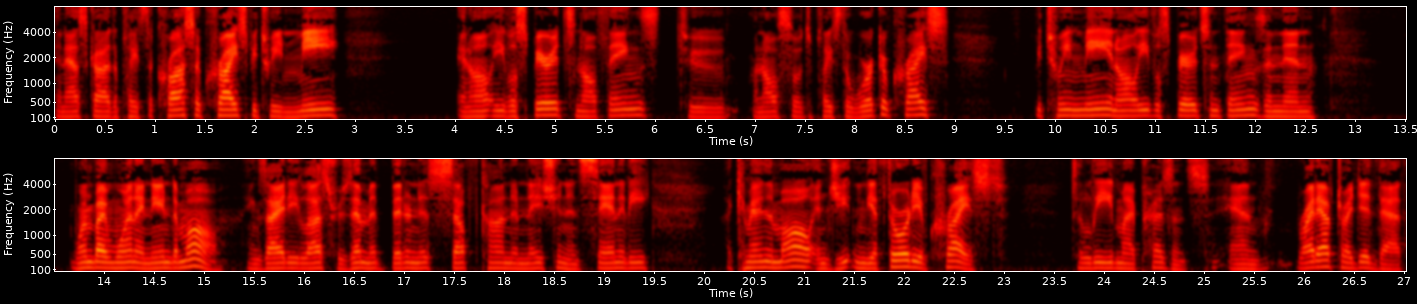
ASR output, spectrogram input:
and asked God to place the cross of Christ between me and all evil spirits and all things, to and also to place the work of Christ between me and all evil spirits and things. And then one by one, I named them all anxiety, lust, resentment, bitterness, self condemnation, insanity. I command them all in, G- in the authority of Christ to leave my presence. And right after I did that,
